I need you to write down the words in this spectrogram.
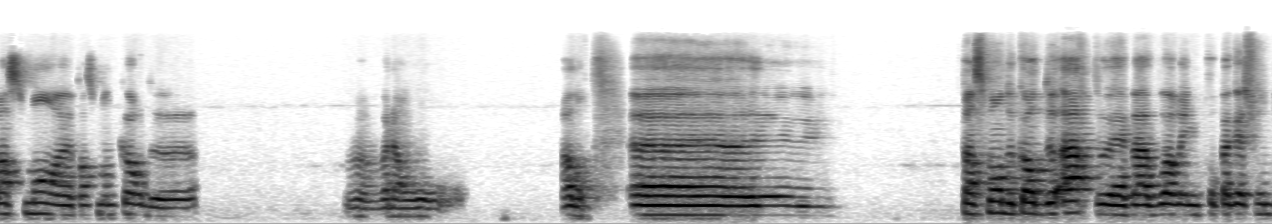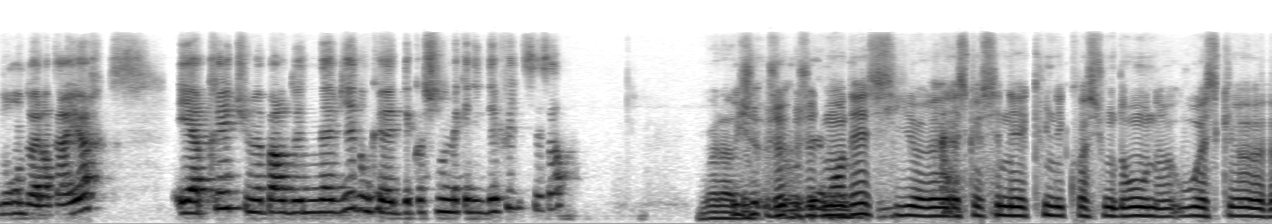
pincement, pincement de corde voilà, pardon. Euh, pincement de corde de harpe, elle va avoir une propagation d'onde à l'intérieur. Et après, tu me parles de Navier, donc d'équation de mécanique des fluides, c'est ça? Voilà, oui, je, demandais si euh, est-ce que ce n'est qu'une équation d'onde ou est-ce que mm.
